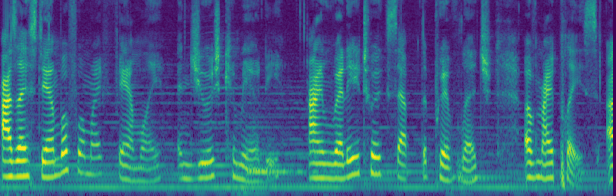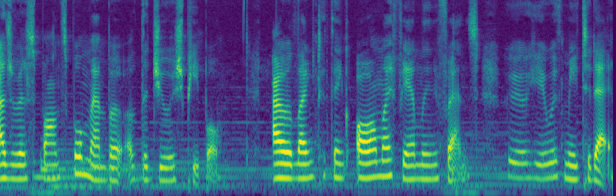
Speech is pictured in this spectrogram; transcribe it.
As I stand before my family and Jewish community, I am ready to accept the privilege of my place as a responsible member of the Jewish people. I would like to thank all my family and friends who are here with me today,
